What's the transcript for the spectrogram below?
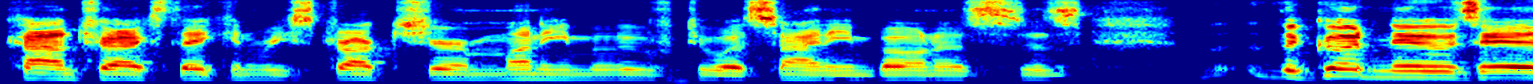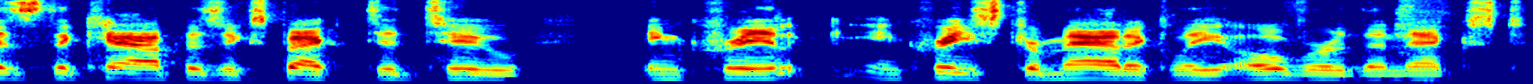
contracts. They can restructure, money move to a signing bonuses. The good news is the cap is expected to increase increase dramatically over the next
